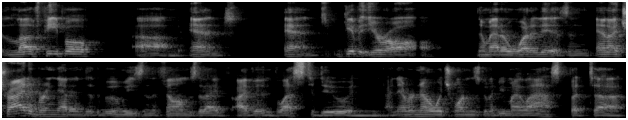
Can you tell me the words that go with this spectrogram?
love people um, and and give it your all no matter what it is. And and i try to bring that into the movies and the films that i've i've been blessed to do. And i never know which one is going to be my last but uh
